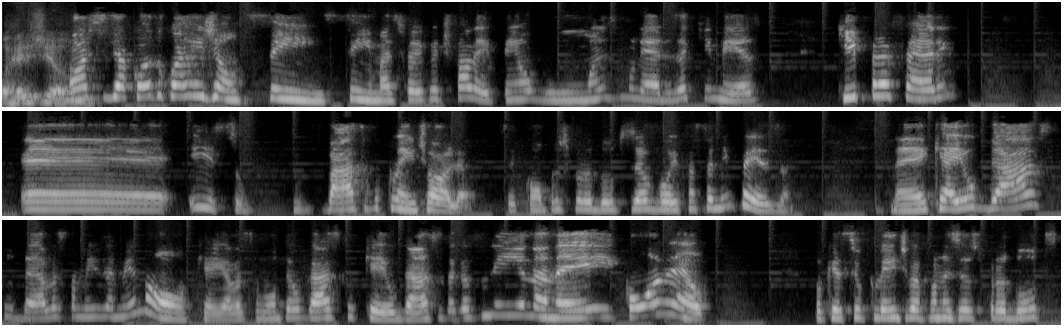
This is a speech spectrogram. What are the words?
a, a região. Né? de acordo com a região, sim, sim, mas foi o que eu te falei. Tem algumas mulheres aqui mesmo que preferem é, isso. Basta para o cliente, olha, você compra os produtos, eu vou e faço a limpeza. Né? Que aí o gasto delas também é menor, que aí elas vão ter o gasto o quê? O gasto da gasolina, né? E com a help. Porque se o cliente vai fornecer os produtos,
